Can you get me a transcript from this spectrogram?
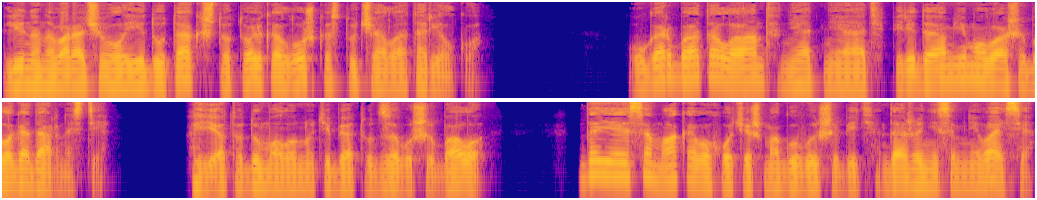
Лина наворачивала еду так, что только ложка стучала о тарелку. «У горба талант, не отнять. Передам ему ваши благодарности». «Я-то думал, он у тебя тут за вышибалу». «Да я и сама кого хочешь могу вышибить, даже не сомневайся.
